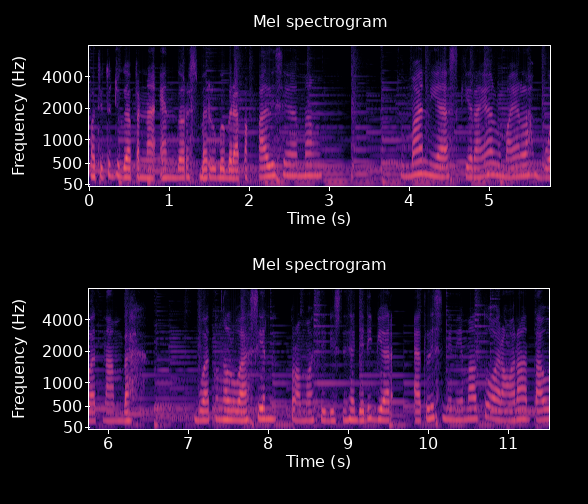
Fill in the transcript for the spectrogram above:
Waktu itu juga pernah endorse baru beberapa kali sih emang. Cuman ya sekiranya lumayan lah buat nambah buat ngeluasin promosi bisnisnya. Jadi biar at least minimal tuh orang-orang tahu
